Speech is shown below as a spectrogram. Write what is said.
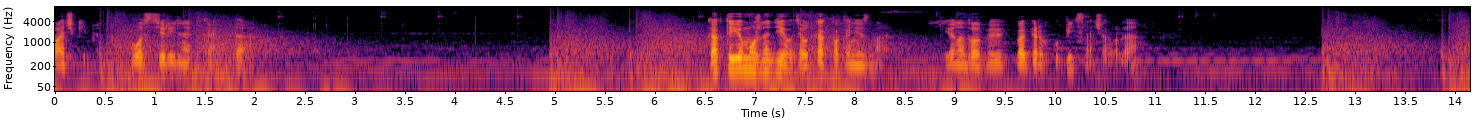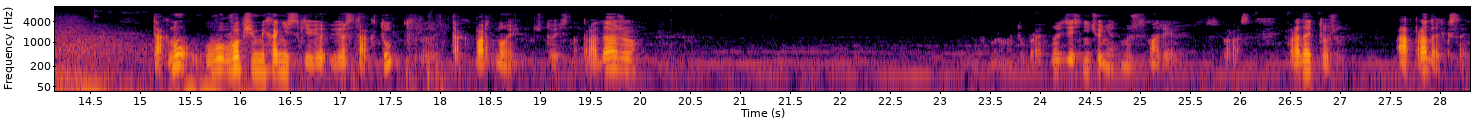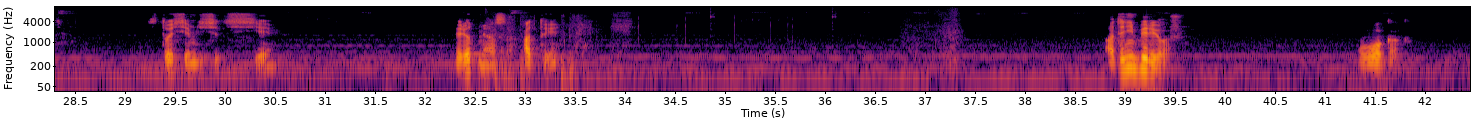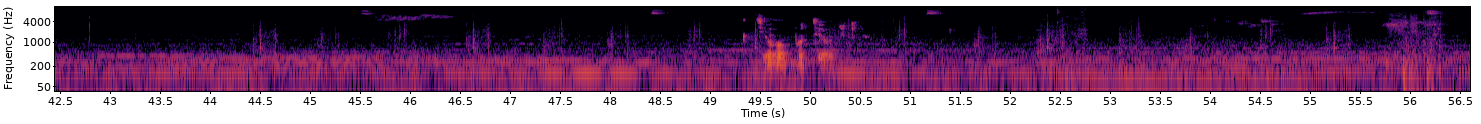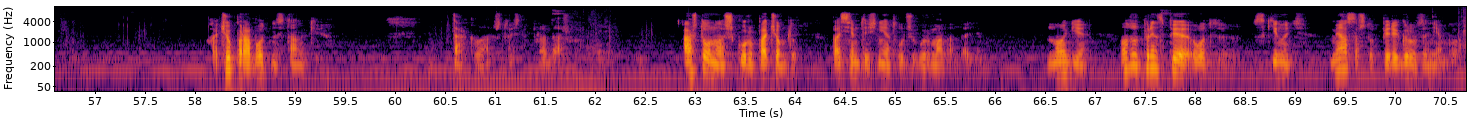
Пачки. Вот, стерильная ткань, да. Как-то ее можно делать, а вот как пока не знаю. Ее надо, во-первых, купить сначала, да? Так, ну, в, в общем, механический верстак тут. Так, портной, что есть на продажу. Можем это убрать. Ну, здесь ничего нет, мы же смотрели раз. Продать тоже. А, продать, кстати. 177. Берет мясо. А ты? А ты не берешь. Во как. котелок бутылочки. Хочу поработать на станке. Так, ладно, что есть на продажу. А что у нас шкуры почем тут? По 7 тысяч нет, лучше гурмана отдадим. Ноги. Ну тут, в принципе, вот скинуть мясо, чтобы перегруза не было.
